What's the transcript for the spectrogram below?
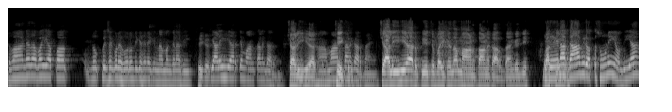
ਡਿਮਾਂਡ ਇਹਦਾ ਬਾਈ ਆਪਾਂ ਲੋਕ ਕਿਸੇ ਕੋਲੇ ਹੋਰ ਹੁੰਦੀ ਕਿਸੇ ਨੇ ਕਿੰਨਾ ਮੰਗਣਾ ਸੀ ਠੀਕ ਹੈ। 40000 ਚ ਮਾਨਤਾਨ ਕਰ ਦੀ 40000 ਹਾਂ ਮਾਨਤਾਨ ਹੈ ਕਰ ਦਾਂਗੇ। 40000 ਰੁਪਏ ਚ ਬਾਈ ਕਹਿੰਦਾ ਮਾਣ ਤਾਣ ਕਰ ਦਾਂਗੇ ਜੀ। ਬਾਕੀ ਲਾ ਗਾਂ ਵੀ ਰੁੱਤ ਸੋਹਣੀ ਆਉਂਦੀ ਆ।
